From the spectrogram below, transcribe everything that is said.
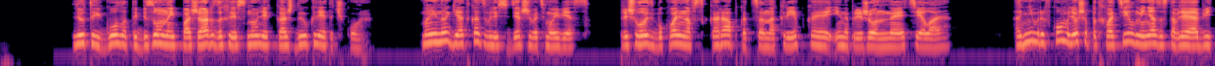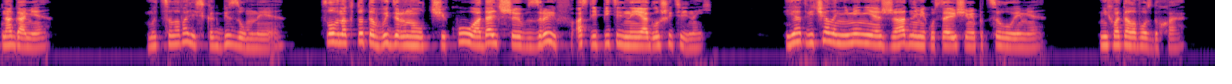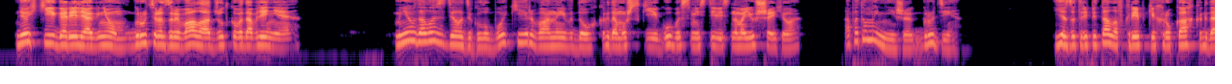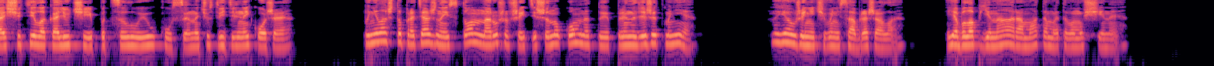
Лютый голод и безумный пожар захлестнули каждую клеточку. Мои ноги отказывались удерживать мой вес. Пришлось буквально вскарабкаться на крепкое и напряженное тело. Одним рывком Леша подхватил меня, заставляя обвить ногами. Мы целовались как безумные. Словно кто-то выдернул чеку, а дальше взрыв, ослепительный и оглушительный. Я отвечала не менее жадными кусающими поцелуями. Не хватало воздуха. Легкие горели огнем, грудь разрывала от жуткого давления. Мне удалось сделать глубокий рваный вдох, когда мужские губы сместились на мою шею, а потом и ниже, к груди. Я затрепетала в крепких руках, когда ощутила колючие поцелуи и укусы на чувствительной коже. Поняла, что протяжный стон, нарушивший тишину комнаты, принадлежит мне. Но я уже ничего не соображала. Я была пьяна ароматом этого мужчины.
